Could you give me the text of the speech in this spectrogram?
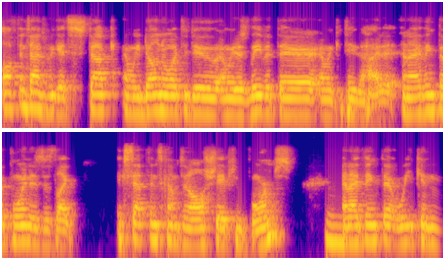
oftentimes we get stuck and we don't know what to do, and we just leave it there and we continue to hide it. And I think the point is, is like acceptance comes in all shapes and forms, mm-hmm. and I think that we can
